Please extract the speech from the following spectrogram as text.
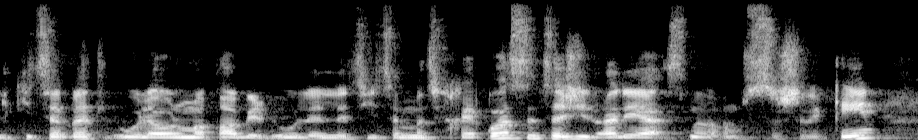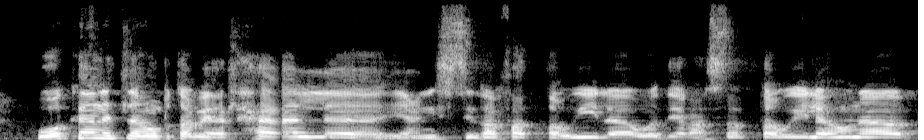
الكتابات الأولى والمطابع الأولى التي تم تحقيقها. ستجد عليها أسماء المستشرقين وكانت له بطبيعة الحال يعني استضافات طويلة ودراسات طويلة هنا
